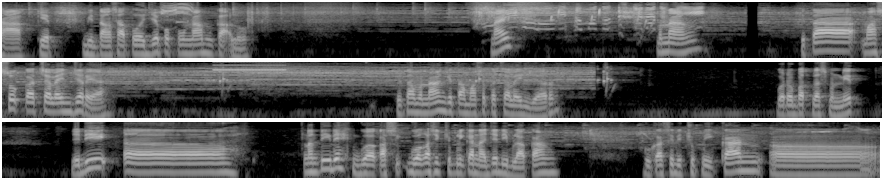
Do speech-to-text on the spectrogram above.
Sakit. Bintang satu aja popung 6 kak loh. Nice. Menang. Kita masuk ke challenger ya. Kita menang kita masuk ke challenger. Baru 14 menit jadi uh, nanti deh gua kasih gua kasih cuplikan aja di belakang. Gua kasih di cuplikan uh,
